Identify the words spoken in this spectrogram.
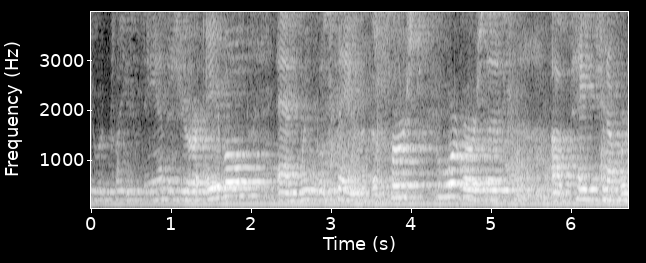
You would please stand as you're able, and we will sing the first four verses of page number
